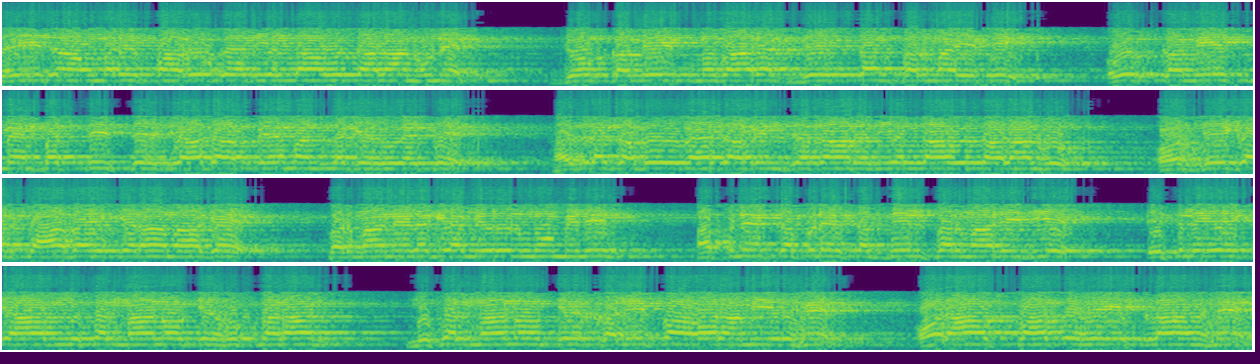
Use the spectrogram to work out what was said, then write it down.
سیدنا عمر فاروق رضی اللہ تعالیٰ عنہ نے جو قمیص مبارک دیکھتن فرمائی تھی، اس قمیص میں بتیس سے زیادہ پیمنٹ لگے ہوئے تھے۔ حضرت ابو ویدا بن جزا رضی اللہ تعالیٰ عنہ اور دیگر صحابہ کرام آ گئے۔ فرمانے لگے، امیر المومنین، اپنے کپڑے تبدیل فرما لیجیے اس لیے کہ آپ مسلمانوں کے حکمران، مسلمانوں کے خلیفہ اور امیر ہیں اور آپ فاتح اسلام ہیں،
